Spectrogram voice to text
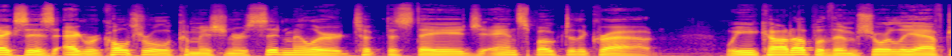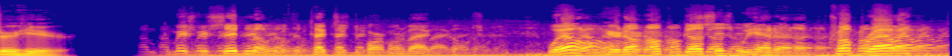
Texas Agricultural Commissioner Sid Miller took the stage and spoke to the crowd. We caught up with him shortly after here. I'm Commissioner Sid Miller with the Texas Department of Agriculture. Well, I'm here at Uncle Gus's. We had a, a Trump rally.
